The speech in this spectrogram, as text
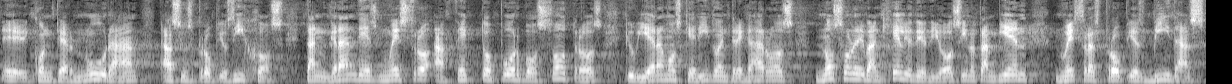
eh, con ternura a sus propios hijos. Tan grande es nuestro afecto por vosotros que hubiéramos querido entregaros no solo el Evangelio de Dios, sino también nuestras propias vidas,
